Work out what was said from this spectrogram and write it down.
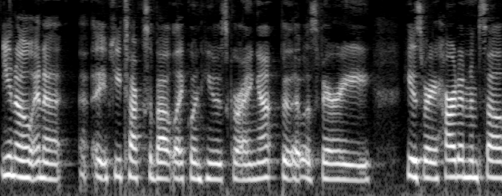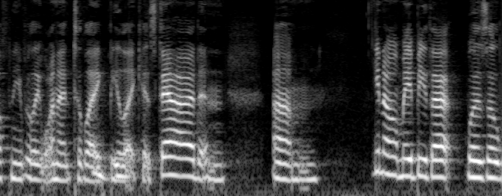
you know, in a he talks about like when he was growing up, that it was very he was very hard on himself, and he really wanted to like be Mhm. like his dad, and um, you know, maybe that was a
